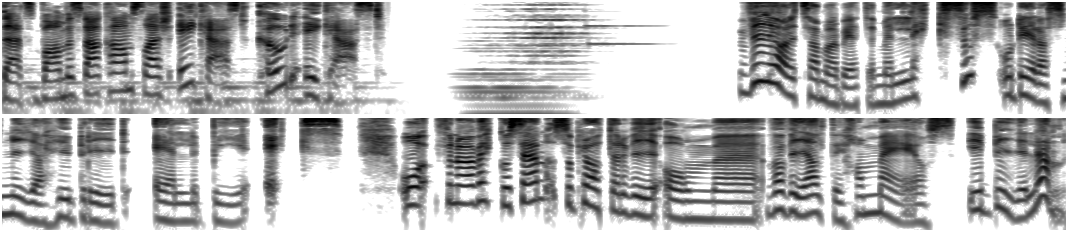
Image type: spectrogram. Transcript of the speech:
That's bombas.com slash ACAST. Code ACAST. Vi har ett samarbete med Lexus och deras nya hybrid LBX. Och för några veckor sedan så pratade vi om eh, vad vi alltid har med oss i bilen.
